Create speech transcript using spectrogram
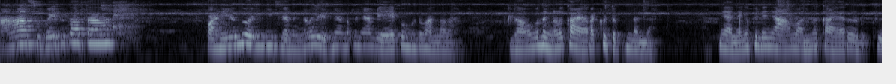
ആ സുബൈദ് പണിയൊന്നും ഒരുങ്ങിയില്ല നിങ്ങൾ വരുന്നുണ്ടപ്പോൾ ഞാൻ വേഗം ഇങ്ങോട്ട് വന്നതാണ് ഇതാവുമ്പോൾ നിങ്ങൾ കയറൊക്കെ ഇട്ടിട്ടുണ്ടല്ലോ. ഇനി അല്ലെങ്കിൽ പിന്നെ ഞാൻ വന്ന് കയറ് എടുത്ത്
